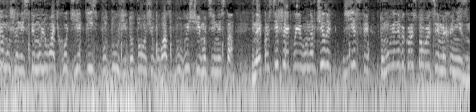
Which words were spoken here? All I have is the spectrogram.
вимушений стимулювати хоч якісь потуги до того, щоб у вас був вищий емоційний стан. І найпростіше, як ви його навчили, їсти. Тому він і використовує цей механізм.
